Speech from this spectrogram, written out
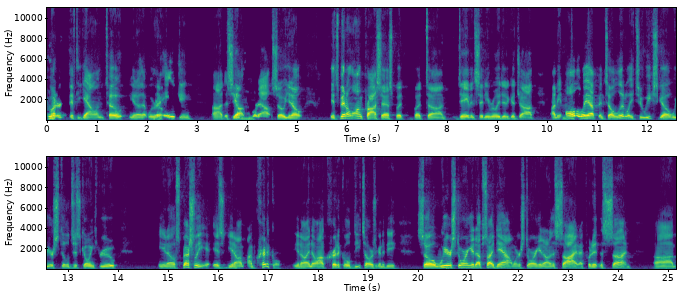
250 gallon tote, you know, that we were Yep. aging uh, to see how it poured out. So, you know, it's been a long process, but but uh, Dave and Sydney really did a good job. I mean, Mhm. all the way up until literally two weeks ago, we are still just going through, you know, especially is, you know, I'm, I'm critical. You know, I know how critical detailers are going to be. So we're storing it upside down. We're storing it on the side. I put it in the sun. Um,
